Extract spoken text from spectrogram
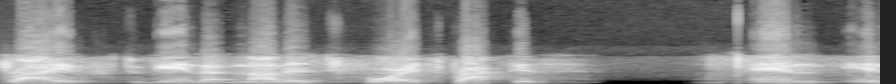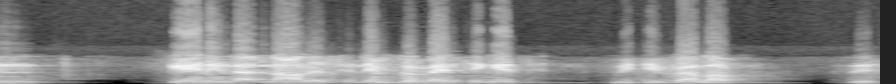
strive to gain that knowledge for its practice, and in gaining that knowledge and implementing it, we develop this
